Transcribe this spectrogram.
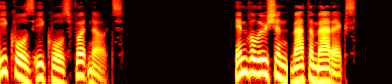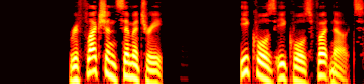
Equals equals footnotes. Involution mathematics. Reflection symmetry. Equals equals footnotes.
